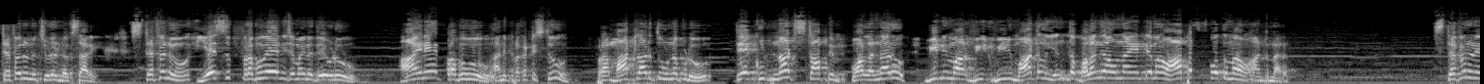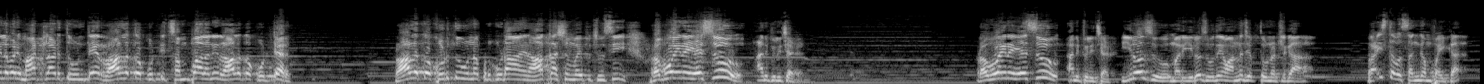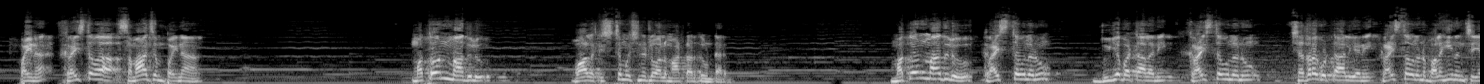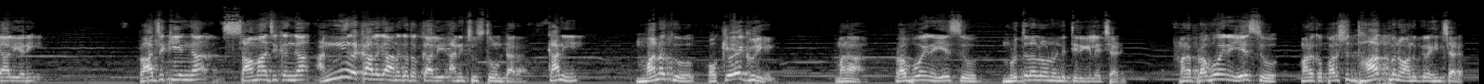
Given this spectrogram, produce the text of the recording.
Stephen చూడండి ఒకసారి. Stephen యేసు ప్రభువే నిజమైన దేవుడు. ఆయనే ప్రభువు అని ప్రకటిస్తూ మాట్లాడుతూ ఉన్నప్పుడు they could not stop him. వాళ్ళు అన్నారు వీడి వీడి మాటలు ఎంత బలంగా ఉన్నాయంటే మనం ఆపలేకపోతున్నాం అంటున్నారు. స్టెఫెను నిలబడి మాట్లాడుతూ ఉంటే రాళ్ళతో కొట్టి చంపాలని రాళ్ళతో కొట్టారు. రాళ్ళతో కొడుతూ ఉన్నప్పుడు కూడా ఆయన ఆకాశం వైపు చూసి ప్రభు అయిన యేసు అని పిలిచాడు. ప్రభు అయిన యేసు అని పిలిచాడు. ఈ రోజు మరి ఈ రోజు ఉదయం అన్న చెప్తున్నట్లుగా క్రైస్తవ సంఘం పైక పైన క్రైస్తవ సమాజం పైన మతోన్మాదులు వాళ్ళకి ఇష్టం వచ్చినట్లు వాళ్ళు మాట్లాడుతూ ఉంటారు. మతోన్మాదులు క్రైస్తవులను దుయ్యబట్టాలని క్రైస్తవులను చెదరగొట్టాలి అని క్రైస్తవులను బలహీనం చేయాలి అని రాజకీయంగా సామాజికంగా అన్ని రకాలుగా అనగదొక్కాలి అని చూస్తూ ఉంటారు. కానీ మనకు ఒకే గురి మన ప్రభు అయిన యేసు మృతులలో నుండి తిరిగి లేచాడు. మన ప్రభు అయిన యేసు మనకు పరిశుద్ధాత్మను అనుగ్రహించాడు.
